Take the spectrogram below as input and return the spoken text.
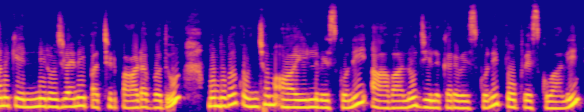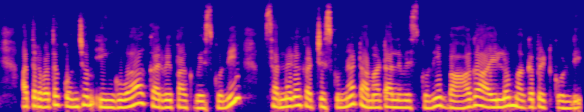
మనకి ఎన్ని రోజులైనా ఈ పచ్చడి పాడవ్వదు. ముందుగా ముందుగా కొంచెం ఆయిల్ వేసుకొని ఆవాలు జీలకర్ర వేసుకొని పోపు వేసుకోవాలి. ఆ తర్వాత కొంచెం ఇంగువ కరివేపాకు వేసుకొని సన్నగా కట్ చేసుకున్న టమాటాలను వేసుకొని బాగా ఆయిల్లో మగ్గ పెట్టుకోండి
